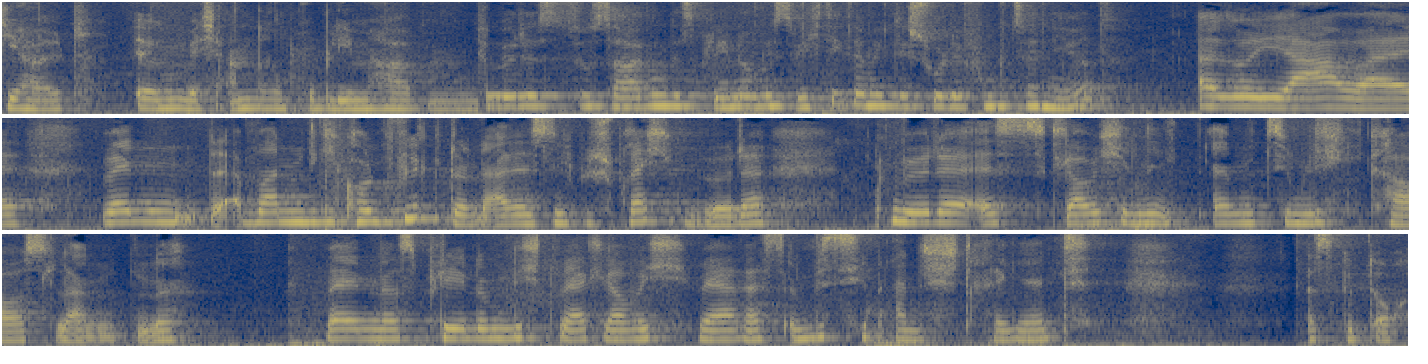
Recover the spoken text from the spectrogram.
die halt irgendwelche andere Probleme haben. Würdest du sagen, das Plenum ist wichtig, damit die Schule funktioniert? Also ja, weil wenn man die Konflikte und alles nicht besprechen würde, würde es, glaube ich, in einem ziemlichen Chaos landen. Wenn das Plenum nicht wäre, glaube ich, wäre es ein bisschen anstrengend. Es gibt auch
